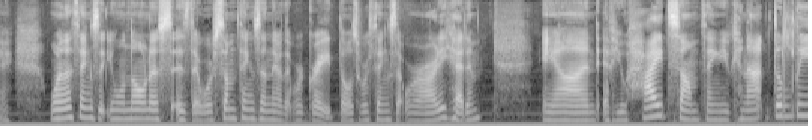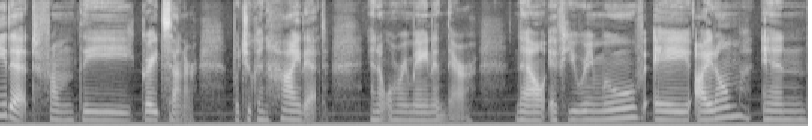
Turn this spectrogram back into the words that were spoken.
Okay. One of the things that you will notice is there were some things in there that were great. Those were things that were already hidden. And if you hide something, you cannot delete it from the Grade Center, but you can hide it and it will remain in there. Now, if you remove a item in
